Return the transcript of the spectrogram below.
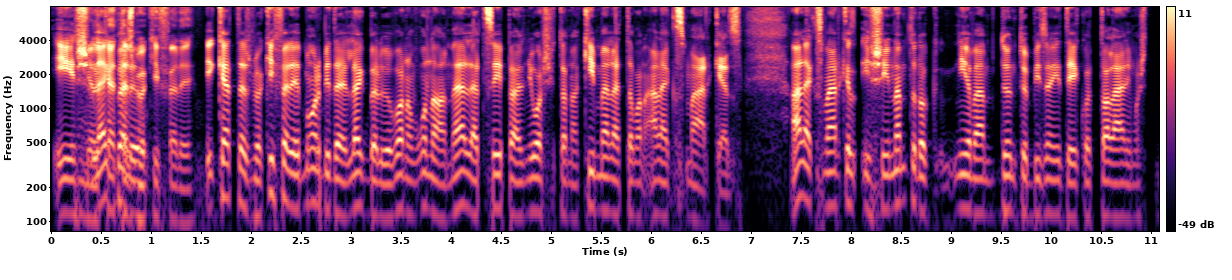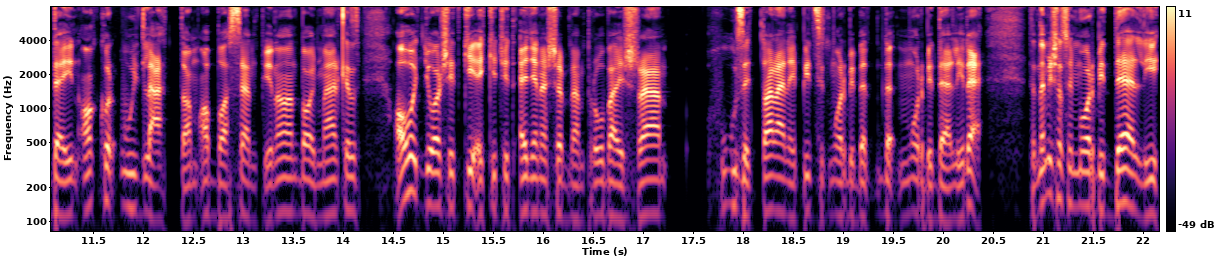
És Igen, legbelül, kettesből kifelé. kettesből kifelé, Morbidelli legbelül van a vonal mellett, szépen gyorsítanak ki, mellette van Alex Márquez. Alex Márquez, és én nem tudok nyilván döntő bizonyítékot találni most, de én akkor úgy láttam abban a szent pillanatban, hogy Márquez, ahogy gyorsít ki, egy kicsit egyenesebben próbál, és rám húz egy, talán egy picit Morbi- Morbidelli-re. Tehát nem is az, hogy Morbidelli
